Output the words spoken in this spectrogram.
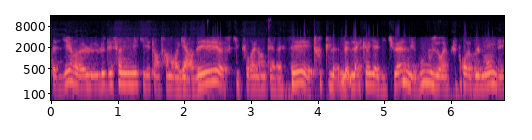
c'est-à-dire euh, le, le dessin animé qu'il est en train de regarder, euh, ce qui pourrait l'intéresser et tout l'accueil habituel. Mais vous, vous aurez plus probablement des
